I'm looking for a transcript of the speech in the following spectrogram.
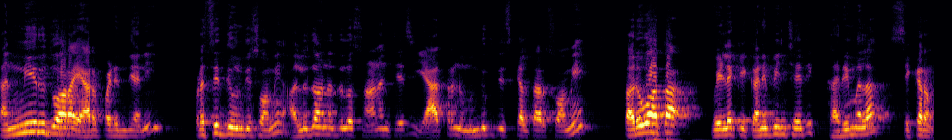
కన్నీరు ద్వారా ఏర్పడింది అని ప్రసిద్ధి ఉంది స్వామి. అలుదా నదిలో స్నానం చేసి యాత్రను ముందుకు తీసుకెళ్తారు స్వామి. తరువాత వీళ్ళకి కనిపించేది కరిమల శిఖరం.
